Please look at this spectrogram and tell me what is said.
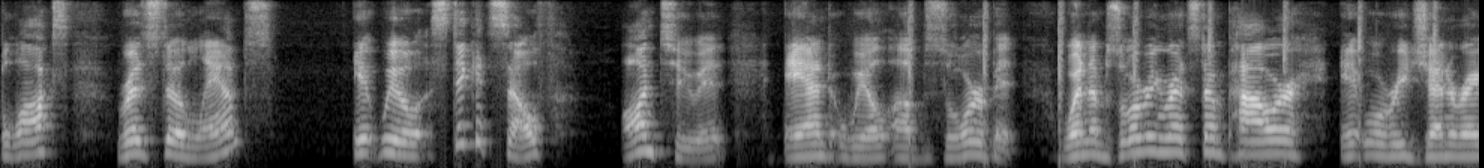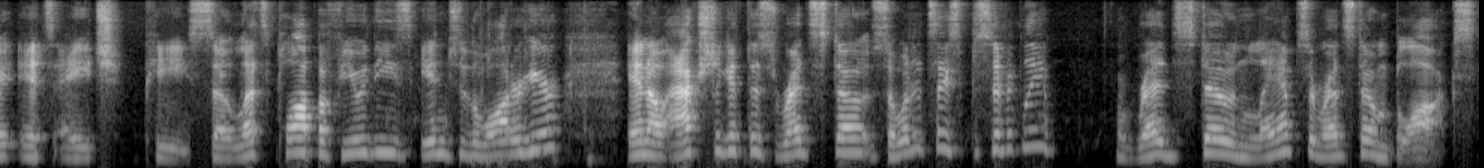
blocks, redstone lamps, it will stick itself onto it and will absorb it. When absorbing redstone power, it will regenerate its So let's plop a few of these into the water here. And I'll actually get this redstone. So what did it say specifically? Redstone lamps and redstone blocks.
